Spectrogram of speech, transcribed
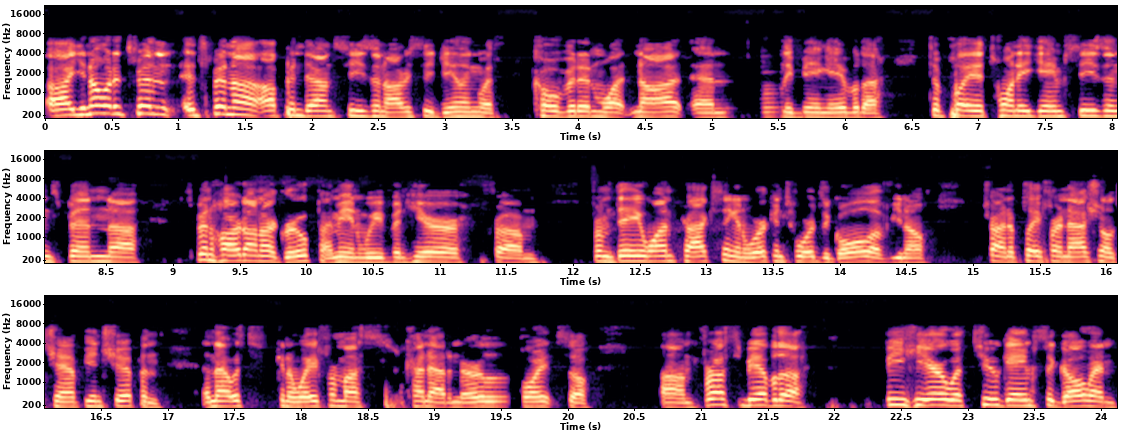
Uh, you know what? It's been it's been a up and down season. Obviously, dealing with COVID and whatnot, and only being able to to play a 20 game season's been uh, it's been hard on our group. I mean, we've been here from from day one, practicing and working towards a goal of you know trying to play for a national championship and and that was taken away from us kind of at an early point. So um, for us to be able to be here with two games to go and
